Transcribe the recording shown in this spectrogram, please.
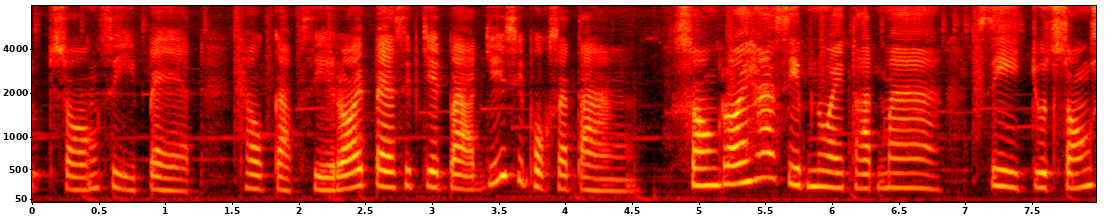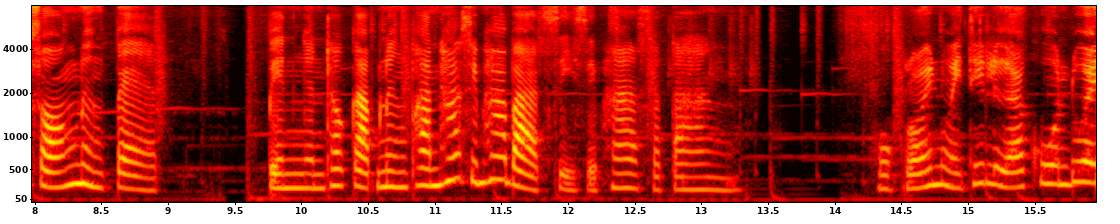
3.248 เท่ากับ 487 บาท 26 สตางค์ 250 หน่วยถัดมา 4.2218 เป็นเงินเท่ากับ 1,055 บาท 45 สตางค์ 600 หน่วยที่เหลือคูณด้วย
